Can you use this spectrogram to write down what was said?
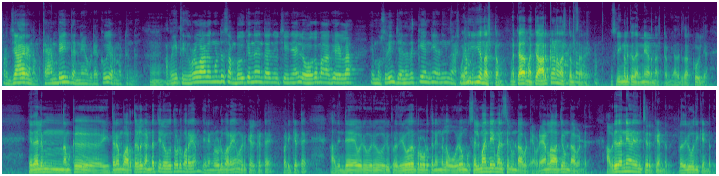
പ്രചാരണം ക്യാമ്പയിൻ തന്നെ അവിടെയൊക്കെ ഉയർന്നിട്ടുണ്ട്. അപ്പോൾ ഈ തീവ്രവാദം കൊണ്ട് സംഭവിക്കുന്നത് എന്താണെന്ന് വെച്ച് കഴിഞ്ഞാൽ ലോകമാകെയുള്ള മുസ്ലിം ജനതയ്ക്ക് തന്നെയാണ് ഈ നഷ്ടം. വലിയ നഷ്ടം. മറ്റാ മറ്റാർക്കാണ് നഷ്ടം സാറേ? മുസ്ലിങ്ങൾക്ക് തന്നെയാണ് നഷ്ടം. യാതൊരു തർക്കവുമില്ല. ഏതായാലും നമുക്ക് ഇത്തരം വാർത്തകൾ കണ്ടെത്തി ലോകത്തോട് പറയാം ജനങ്ങളോട് പറയാം അവർ കേൾക്കട്ടെ പഠിക്കട്ടെ. അതിന്റെ ഒരു ഒരു ഒരു പ്രതിരോധ പ്രവർത്തനങ്ങൾ ഓരോ മുസൽമാന്റെയും മനസ്സിലുണ്ടാവട്ടെ. അവിടെയാണല്ലോ ആദ്യം ഉണ്ടാവേണ്ടത്. അവർ തന്നെയാണ് ഇതിനെ ചെറുക്കേണ്ടത് പ്രതിരോധിക്കേണ്ടത്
